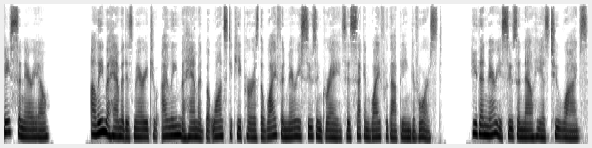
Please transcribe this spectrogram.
Case scenario Ali Muhammad is married to Eileen Muhammad but wants to keep her as the wife and marry Susan Gray as his second wife without being divorced. He then marries Susan, now he has two wives.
